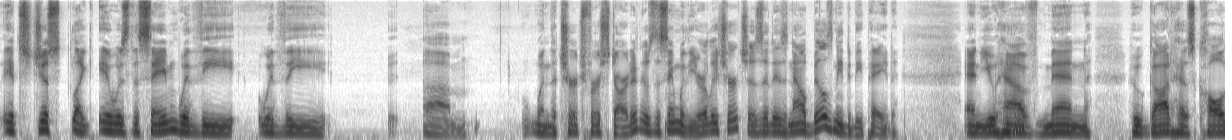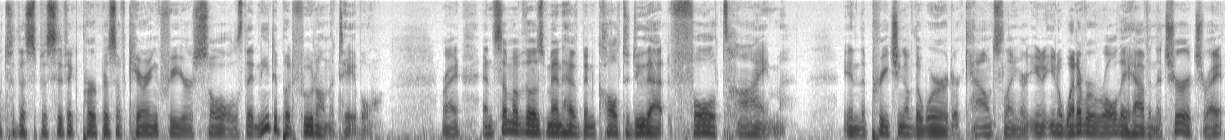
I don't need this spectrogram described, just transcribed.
it's just like it was the same with the with the um when the church first started it was the same with the early church as it is now. Bills need to be paid. And you have men who God has called to the specific purpose of caring for your souls that need to put food on the table right? And some of those men have been called to do that full time in the preaching of the word or counseling or you know, you know whatever role they have in the church right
